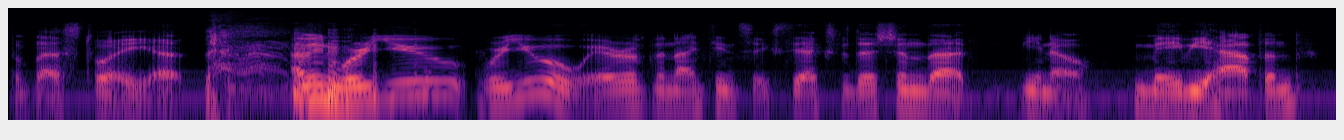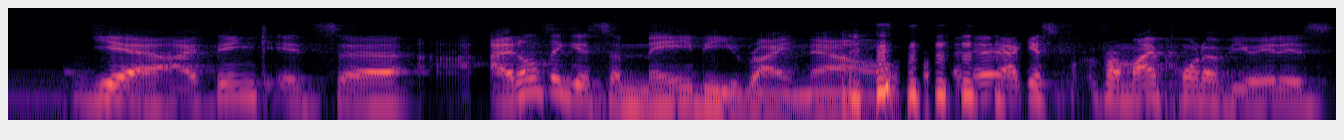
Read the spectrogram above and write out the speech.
the best way yet. I mean, were you were you aware of the 1960 expedition that you know maybe happened? Yeah, I think it's uh I don't think it's a maybe right now. I guess from my point of view it is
